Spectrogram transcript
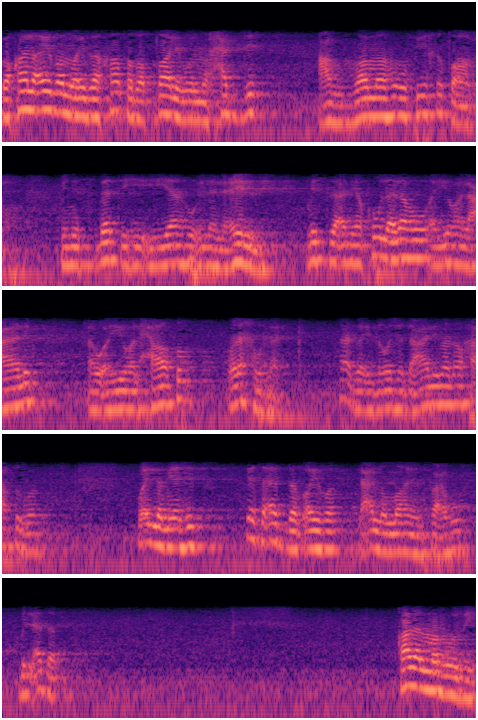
وقال أيضا وإذا خاطب الطالب المحدث عظمه في خطابه بنسبته إياه إلى العلم مثل أن يقول له أيها العالم أو أيها الحافظ ونحو ذلك. هذا إذا وجد عالما أو حافظا. وإن لم يجد يتأدب أيضا لعل الله ينفعه بالأدب. قال المروذي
